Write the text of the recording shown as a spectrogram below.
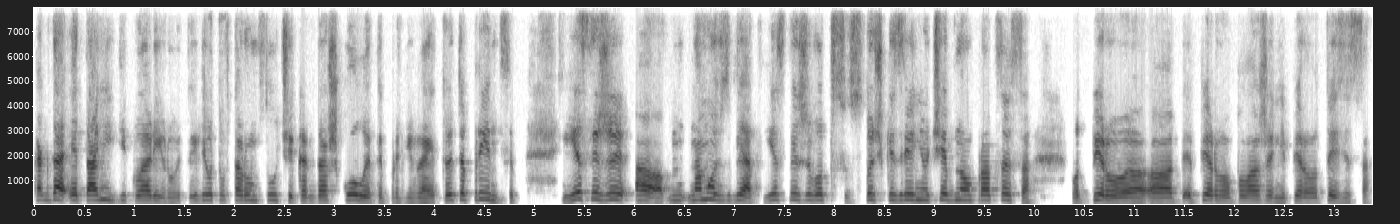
когда это они декларируют, или вот во втором случае, когда школа это предъявляет, то это принцип. Если же, а, на мой взгляд, если же вот с точки зрения учебного процесса вот первого, а, первого положения, первого тезиса.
